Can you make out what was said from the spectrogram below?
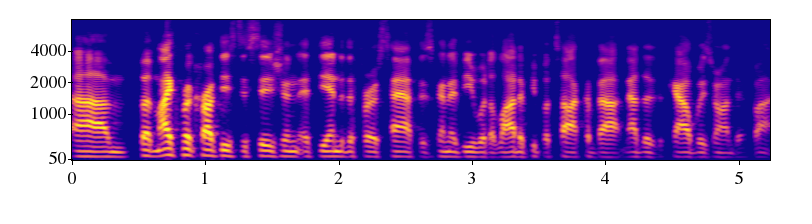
Um, but Mike McCarthy's decision at the end of the first half is going to be what a lot of people talk about now that the Cowboys are on their bye.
